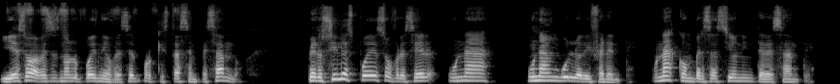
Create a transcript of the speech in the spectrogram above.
Y eso a veces no lo puedes ni ofrecer porque estás empezando pero sí les puedes ofrecer una, un ángulo diferente, una conversación interesante,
